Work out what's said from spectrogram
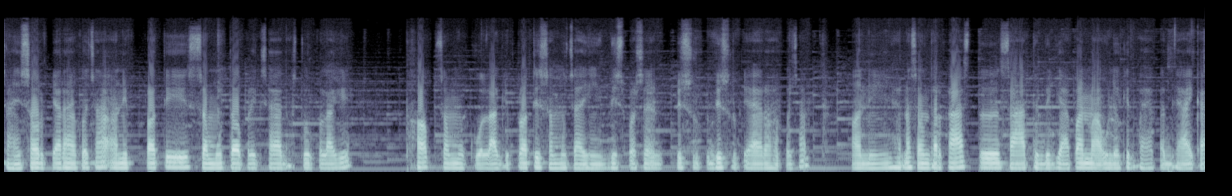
चाहिँ सौ रुपियाँ रहेको छ अनि प्रति समूह त परीक्षा दस्तुरको लागि थप समूहको लागि प्रति समूह चाहिँ बिस पर्सेन्ट बिस रुपियाँ बिस रुपियाँ रहेको छ। अनि हेर्नुहोस् दरखास्त साथ विज्ञापनमा उल्लेखित भएका अध्यायका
